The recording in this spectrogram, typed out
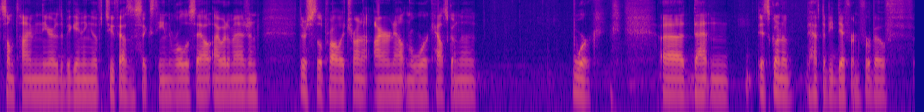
sometime near the beginning of 2016 to roll this out, I would imagine. They're still probably trying to iron out and work how it's going to work. Uh, that and it's going to have to be different for both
